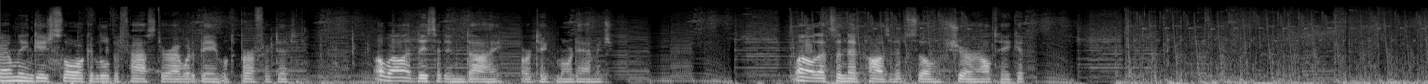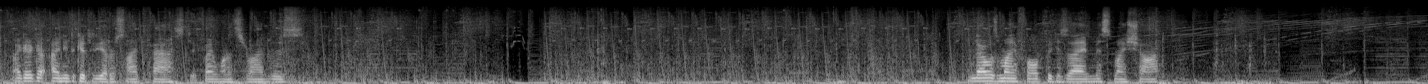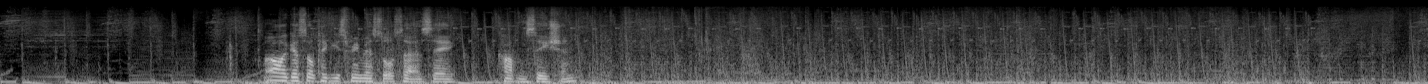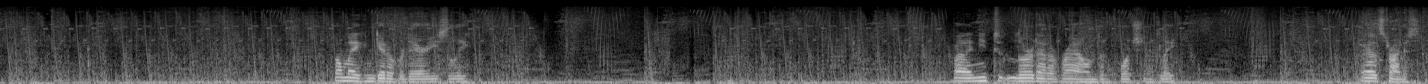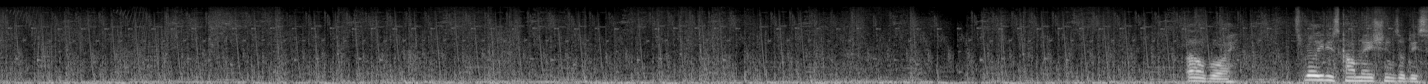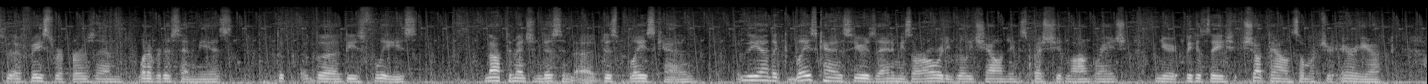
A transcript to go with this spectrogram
If I only engaged slow walk a little bit faster, I would have been able to perfect it. Oh well, at least I didn't die or take more damage. Well, that's a net positive, so sure, I'll take it. I gotta I need to get to the other side fast if I want to survive this. And that was my fault because I missed my shot. Well, I guess I'll take these three missiles as a compensation. I can get over there easily. But I need to lure that around, unfortunately. let's try this. Oh boy. It's really these combinations of these uh, face rippers and whatever this enemy is. The, the these fleas not to mention this in uh, this blaze cannon. Yeah, the blaze cannon series of enemies are already really challenging, especially at long range, because they shut down so much of your area,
